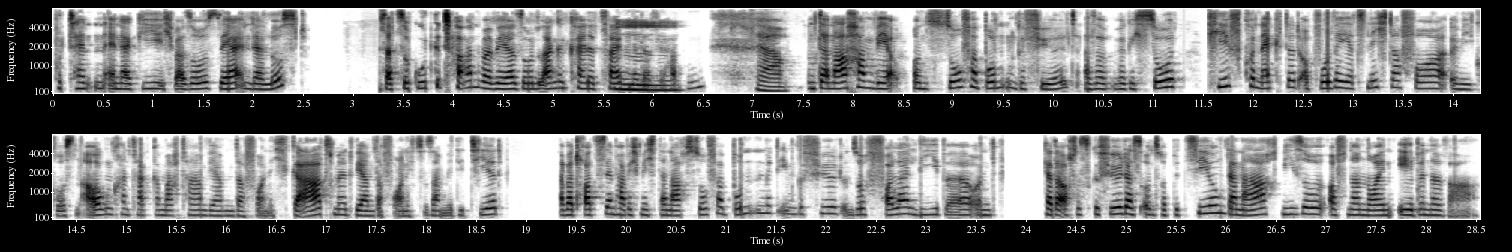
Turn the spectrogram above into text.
potenten Energie. Ich war so sehr in der Lust. Es hat so gut getan, weil wir ja so lange keine Zeit mehr dafür Mhm. hatten. Ja. Und danach haben wir uns so verbunden gefühlt, also, wirklich so tief connected, obwohl wir jetzt nicht davor irgendwie großen Augenkontakt gemacht haben. Wir haben davor nicht geatmet, wir haben davor nicht zusammen meditiert. Aber trotzdem habe ich mich danach so verbunden mit ihm gefühlt und so voller Liebe und ich hatte auch das Gefühl, dass unsere Beziehung danach wie so auf 'ner neuen Ebene war.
